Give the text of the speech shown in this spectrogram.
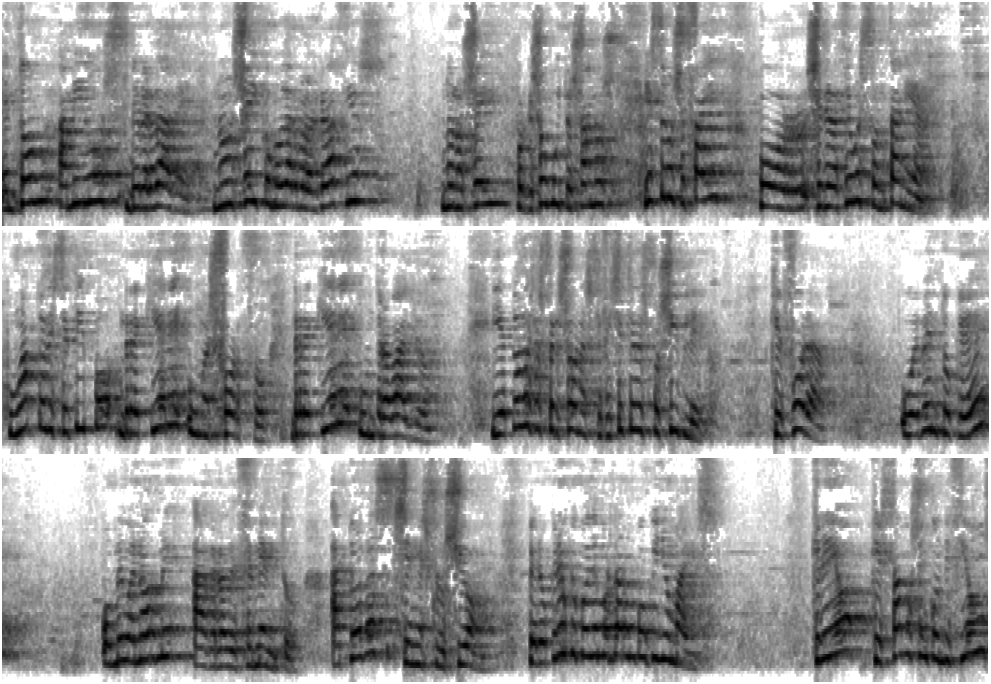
Entón, amigos, de verdade, non sei como darvos as gracias, non o sei, porque son moitos anos. Isto non se fai por xeración espontánea. Un acto deste tipo requiere un esforzo, requiere un traballo. E a todas as persoas que fixetedes posible que fora o evento que é, o meu enorme agradecemento a todas sen exclusión, pero creo que podemos dar un pouquiño máis. Creo que estamos en condicións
